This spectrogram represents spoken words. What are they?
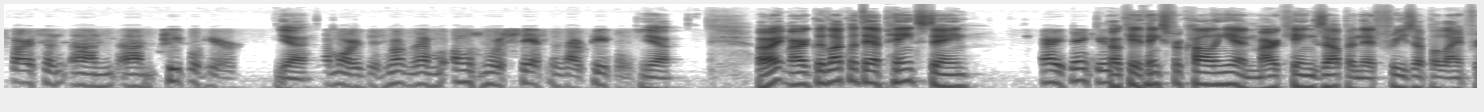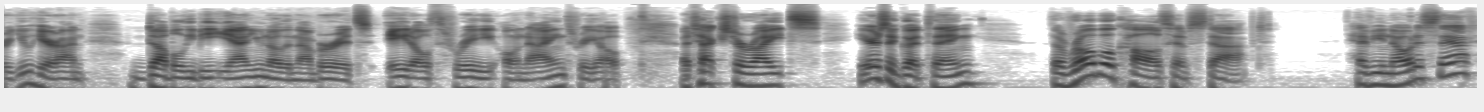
sparse on, on, on people here. yeah more there's more, almost more staff than our people. yeah all right mark good luck with that paint stain All right. Thank you. Okay, thanks for calling in. Mark hangs up, and that frees up a line for you here on WBEN. You know the number. It's 803-0930. A texter writes, here's a good thing. The robocalls have stopped. Have you noticed that?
